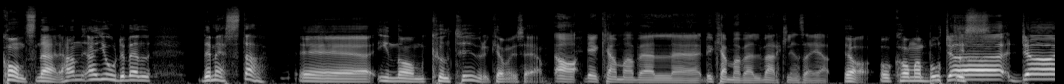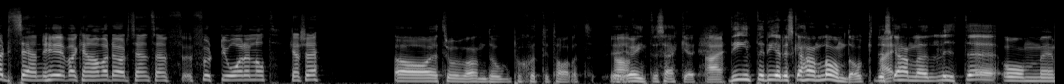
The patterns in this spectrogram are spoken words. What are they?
konstnär. Han, han gjorde väl det mesta eh, inom kultur kan man ju säga. Ja, det kan man väl, eh, det kan man väl verkligen säga. Ja, och har man bott i... Dö, död sen, vad kan han vara död sen, sen f- 40 år eller något kanske? Ja, jag tror han dog på 70-talet. Eh, Ja. Jag är inte säker. Nej. Det är inte det det ska handla om dock. Det ska Nej. handla lite om, eh,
